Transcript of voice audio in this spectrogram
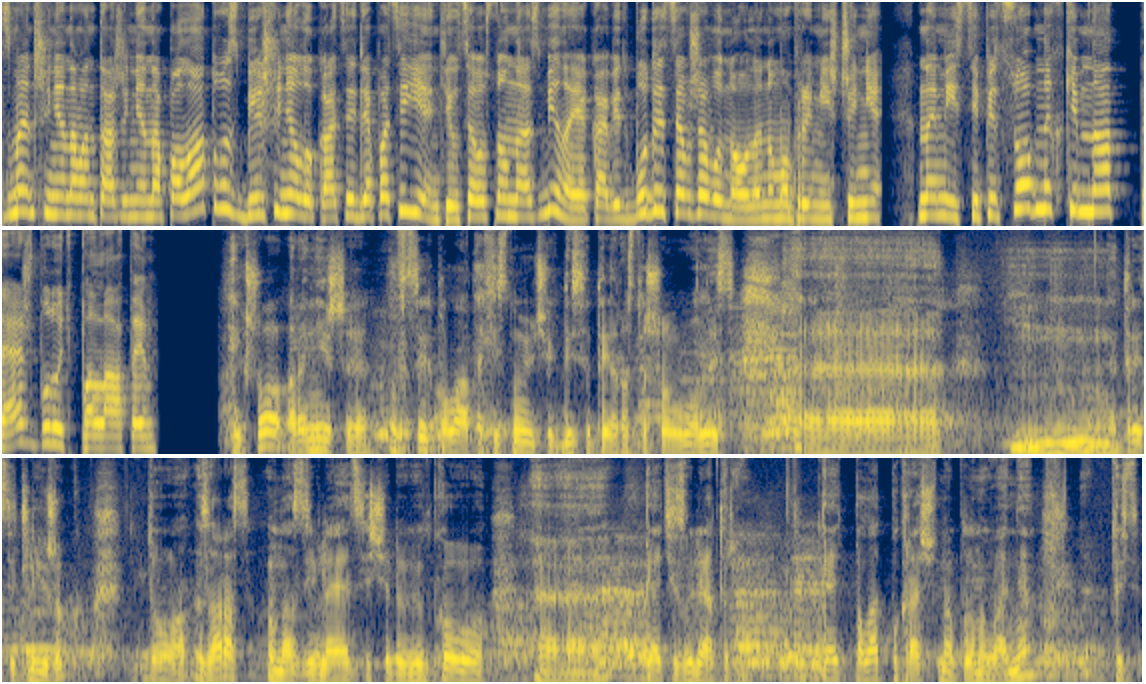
Зменшення навантаження на палату, збільшення локацій для пацієнтів це основна зміна, яка відбудеться вже в оновленому приміщенні. На місці підсобних кімнат теж будуть палати. Якщо раніше в цих палатах існуючих 10 розташовувались е, м, 30 ліжок, то зараз у нас з'являється ще додатково 5 ізоляторів, 5 палат покращеного планування. Тобто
